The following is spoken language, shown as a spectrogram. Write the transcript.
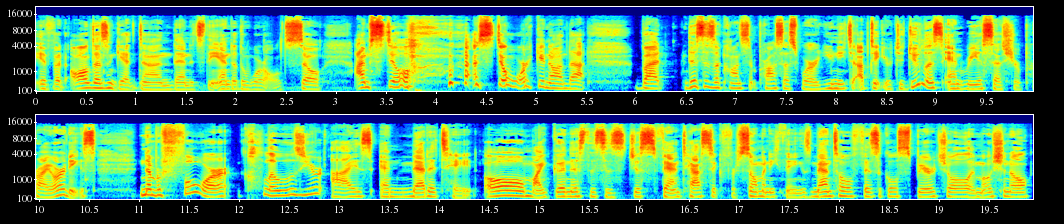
if it all doesn't get done, then it's the end of the world. So I'm still, I'm still working on that. But this is a constant process where you need to update your to do list and reassess your priorities. Number four, close your eyes and meditate. Oh my goodness, this is just fantastic for so many things mental, physical, spiritual, emotional.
